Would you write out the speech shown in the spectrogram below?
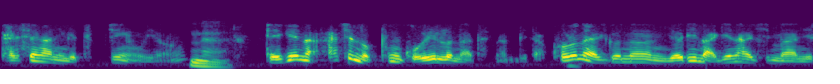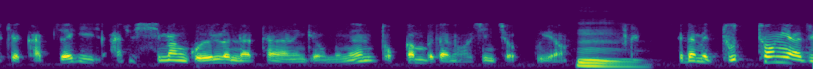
발생하는 게 특징이고요. 네. 대개는 아주 높은 고열로 나타납니다. 코로나19는 열이 나긴 하지만 이렇게 갑자기 아주 심한 고열로 나타나는 경우는 독감보다는 훨씬 적고요. 음. 그다음에 두통이 아주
